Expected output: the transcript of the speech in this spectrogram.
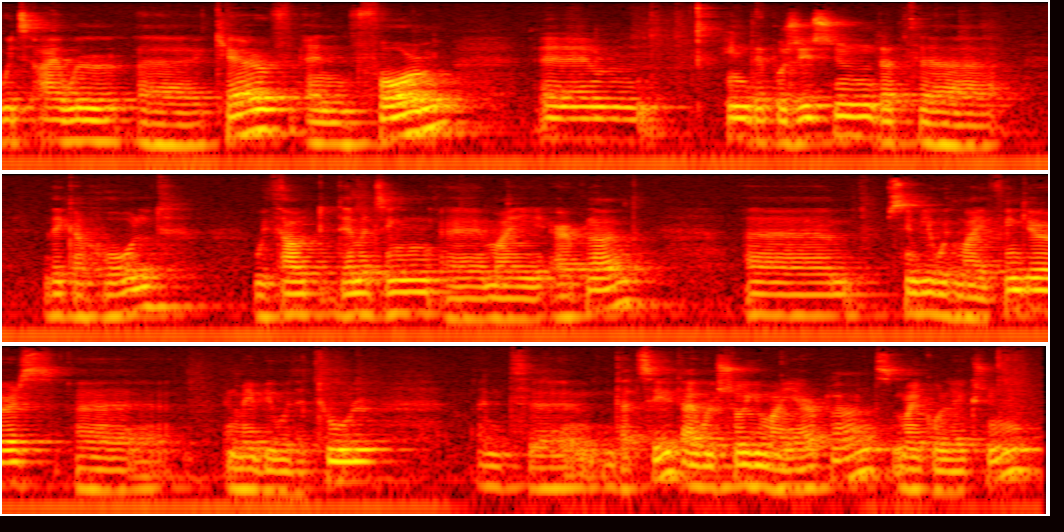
which I will uh, curve and form um, in the position that uh, they can hold without damaging uh, my air plant um, simply with my fingers uh, and maybe with a tool. And uh, that's it. I will show you my air plants my collection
